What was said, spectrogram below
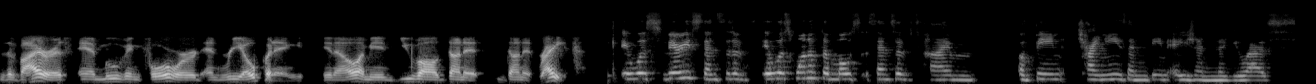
the virus and moving forward and reopening you know i mean you've all done it done it right it was very sensitive. It was one of the most sensitive time of being Chinese and being Asian in the U.S.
